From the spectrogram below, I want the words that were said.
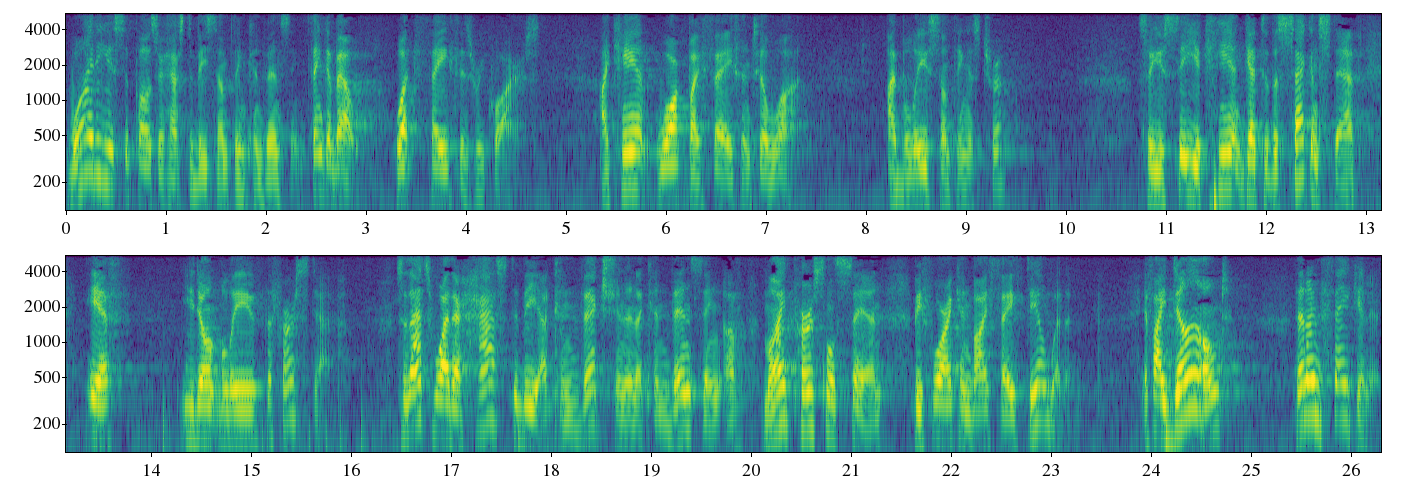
Why do you suppose there has to be something convincing? Think about what faith is requires. I can't walk by faith until what? I believe something is true. So you see, you can't get to the second step if you don't believe the first step. So that's why there has to be a conviction and a convincing of my personal sin before I can, by faith, deal with it. If I don't, then I'm faking it.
